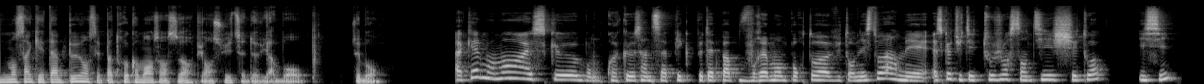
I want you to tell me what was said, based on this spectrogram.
on s'inquiète un peu, on sait pas trop comment on s'en sort, puis ensuite, ça devient bon, c'est bon. À quel moment est-ce que, bon, quoique ça ne s'applique peut-être pas vraiment pour toi vu ton histoire, mais est-ce que tu t'es toujours senti chez toi, ici,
